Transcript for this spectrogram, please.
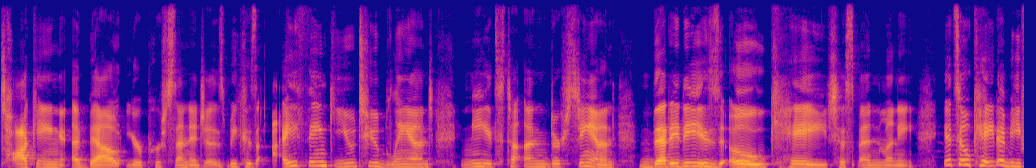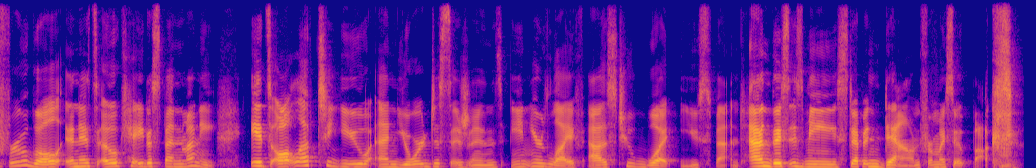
talking about your percentages because I think YouTube land needs to understand that it is okay to spend money. It's okay to be frugal and it's okay to spend money. It's all up to you and your decisions in your life as to what you spend. And this is me stepping down from my soapbox.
